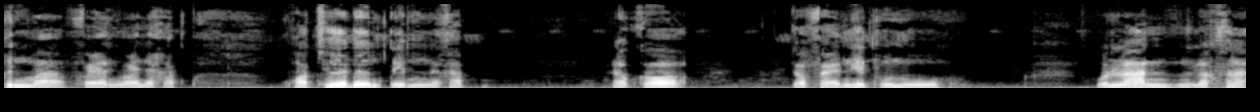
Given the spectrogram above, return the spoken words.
ขึ้นมาแฝนไว้นะครับ พอเชื้อเดินเต็มนะครับ เราก็จะแฝนเห็ดหูหนู บนร้านลักษณะ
